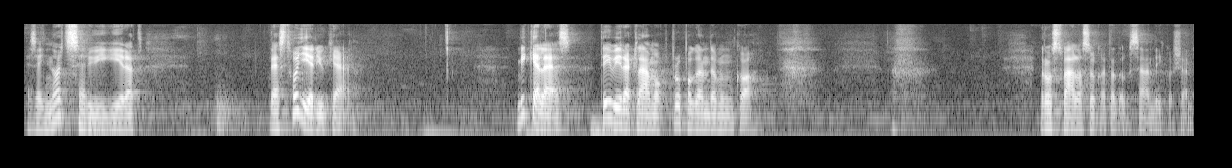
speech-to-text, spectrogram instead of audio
ez egy nagyszerű ígéret. De ezt hogy érjük el? Mi kell ez? Tévéreklámok, propagandamunka, Rossz válaszokat adok szándékosan.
